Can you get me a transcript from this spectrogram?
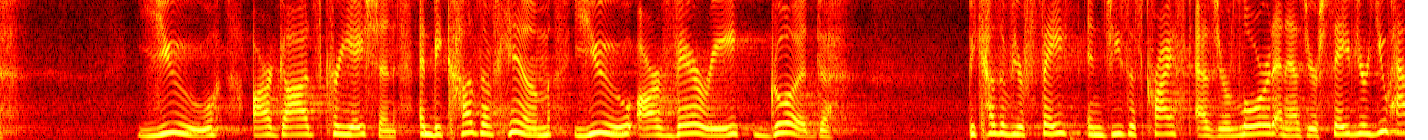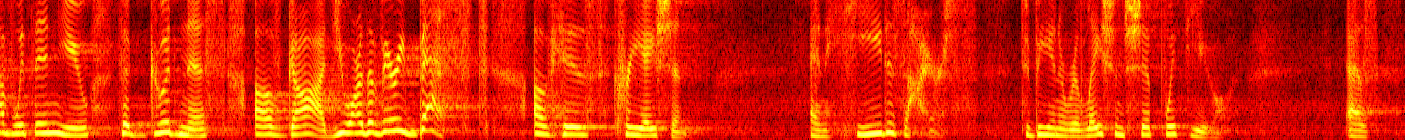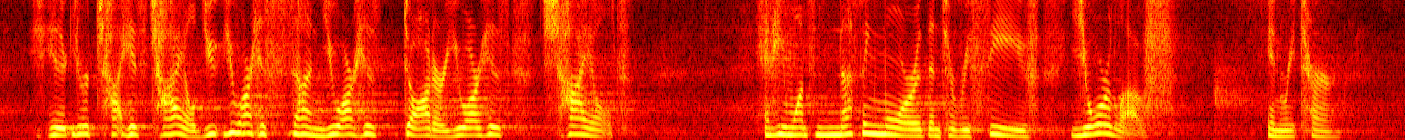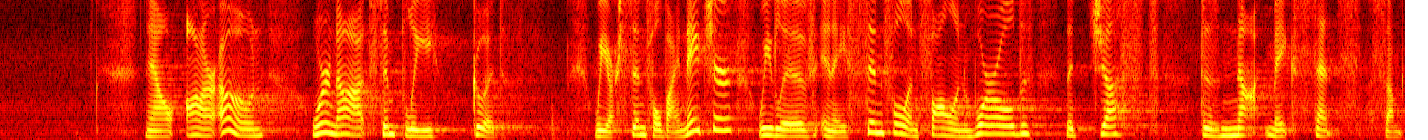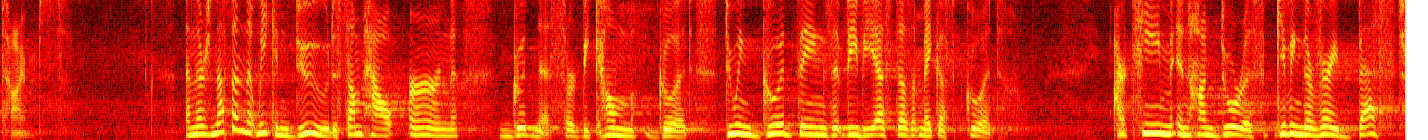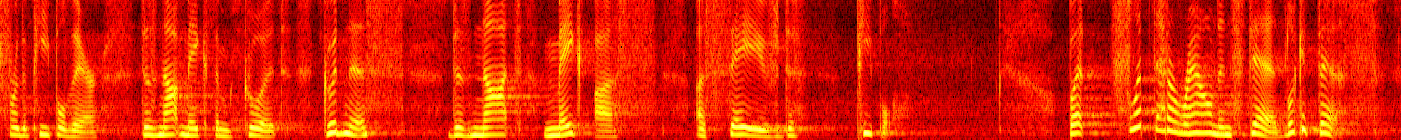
You are God's creation, and because of him, you are very good because of your faith in Jesus Christ as your Lord and as your Savior, you have within you the goodness of God. You are the very best of His creation. And He desires to be in a relationship with you as your his child. You, you are his son, you are his daughter, you are his child. And he wants nothing more than to receive your love in return. Now, on our own, we're not simply good. We are sinful by nature. We live in a sinful and fallen world that just does not make sense sometimes. And there's nothing that we can do to somehow earn goodness or become good. Doing good things at VBS doesn't make us good. Our team in Honduras giving their very best for the people there does not make them good. Goodness does not make us a saved people. But flip that around instead. Look at this.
